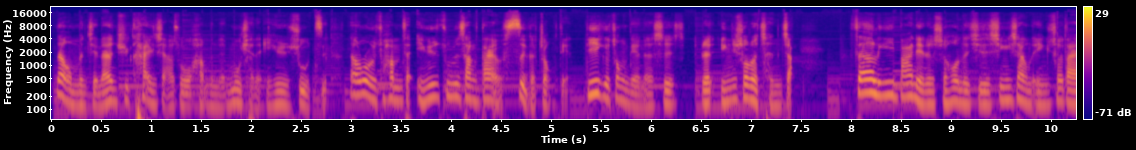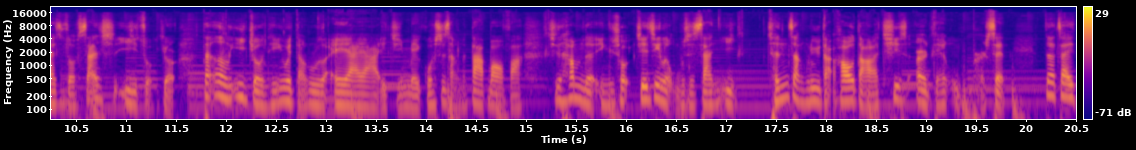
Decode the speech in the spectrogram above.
那我们简单去看一下说他们的目前的营运数字。那如果说他们在营运数字上大概有四个重点，第一个重点呢是人营收的成长。在二零一八年的时候呢，其实新象的营收大概是走三十亿左右，但二零一九年因为导入了 AI 啊，以及美国市场的大爆发，其实他们的营收接近了五十三亿。成长率达高达了七十二点五 percent。那在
